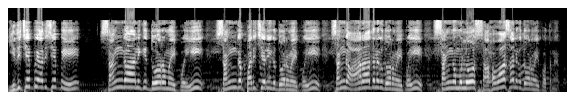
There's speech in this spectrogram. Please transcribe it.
ఇది చెప్పి అది చెప్పి సంఘానికి దూరం అయిపోయి సంఘ పరిచర్యకు దూరం అయిపోయి సంఘ ఆరాధనకు దూరం అయిపోయి సంఘములో సహవాసానికి దూరం అయిపోతున్నారు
